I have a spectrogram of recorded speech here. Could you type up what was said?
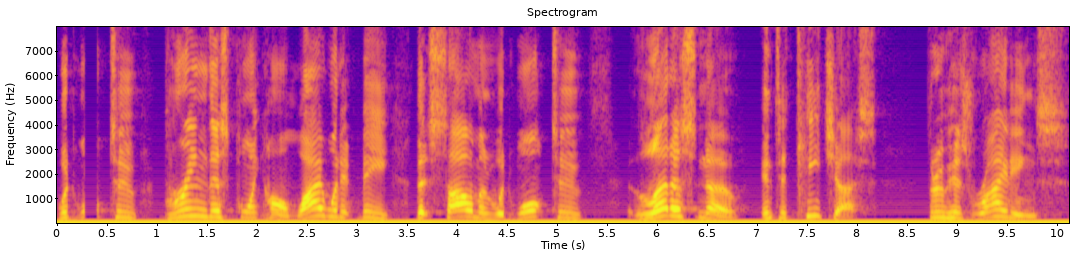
would want to bring this point home? Why would it be that Solomon would want to let us know and to teach us through his writings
